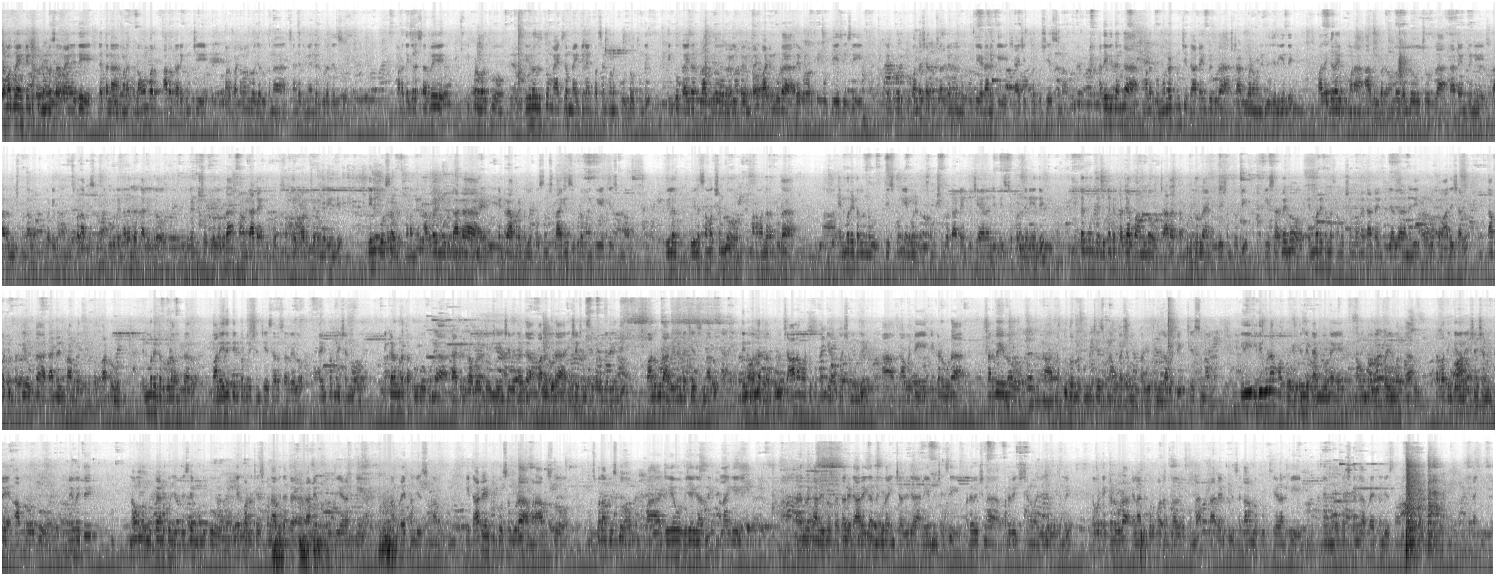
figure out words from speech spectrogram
సమగ్ర ఇంటింటి కుటుంబ సర్వే అనేది గత మనకు నవంబర్ ఆరో తారీఖు నుంచి మన పట్టణంలో జరుగుతున్న సంగతి మీ అందరికీ కూడా తెలుసు. మన దగ్గర సర్వే ఇప్పటి వరకు ఈ రోజుతో మ్యాక్సిమం నైంటీ నైన్ పర్సెంట్ మనకు పూర్తవుతుంది. ఇంకొక ఐదారు బ్లాక్లు మిగిలిపోయి ఉంటాయి. వాటిని కూడా రేపటి వరకు పూర్తి చేసేసి రేపటి వరకు వంద శాతం సర్వేను మేము పూర్తి చేయడానికి శాయశక్తులు కృషి చేస్తున్నాం. అదేవిధంగా మనకు మొన్నటి నుంచి డాటా ఎంట్రీ కూడా స్టార్ట్ కావడం అనేది జరిగింది. మా దగ్గర ఇప్పుడు మన ఆర్బన్ పట్టణంలో రెండు చోట్ల డాటా ఎంట్రీని ప్రారంభించుకున్నాము. ఒకటి మన మున్సిపల్ ఆఫీస్లో ఇంకొకటి నరేంద్ర కాలేజీలో. రెండు చోట్లలో కూడా మనం డాటా ఎంట్రీ కోసం ఏర్పాటు చేయడం జరిగింది. దీనికోసం మనం అరవై మూడు డాటా ఎంట్రీ ఆపరేటర్ల కోసం లాగిన్స్ కూడా మనం క్రియేట్ చేసుకున్నాము. వీళ్ళ వీళ్ళ సమక్షంలో మనం అందరం కూడా ఎన్వరేటర్లను తీసుకొని ఎన్వరేటర్ల సమక్షంలో డాటా ఎంట్రీ చేయాలని చెప్పేసి చెప్పడం జరిగింది. ఇంతకుముందు ఎందుకంటే ప్రజాపాలనలో చాలా తప్పుడు దొరలాయన ఉద్దేశంతో ఈ సర్వేలో ఎన్వరేటర్ల సమక్షంలోనే డాటా ఎంట్రీ జరగాలనేది ప్రభుత్వం ఆదేశాలు. కాబట్టి ప్రతి ఒక్క డాటా ఎంట్రీ ఆపరేటర్లతో పాటు ఎన్వరేటర్ కూడా ఉంటారు. వాళ్ళు ఏదైతే ఇన్ఫర్మేషన్ చేశారో సర్వేలో ఆ ఇన్ఫర్మేషన్ ఎక్కడ కూడా తప్పులు పోకుండా డాటా ఎంట్రీ చేయించే విధంగా వాళ్ళకు కూడా ఇన్స్ట్రక్షన్స్ ఇవ్వడం జరిగింది. వాళ్ళు కూడా ఆ విధంగా చేస్తున్నారు. దీనివల్ల తప్పులు చాలా మట్టుకు తగ్గే అవకాశం ఉంది. కాబట్టి ఇక్కడ కూడా సర్వేలో తప్పులు దొరకకుండా చేసుకునే అవకాశం కలుగుతుంది కాబట్టి చేస్తున్నాము. ఇది ఇది కూడా మాకు విత్ ది టైంలోనే నవంబర్ ముప్పై వరకు. తర్వాత ఇంకేదైనా ఎక్స్టెన్షన్ ఉంటే అప్పటి వరకు మేమైతే నవంబర్ ముప్పై అనుకుని చెప్పేసి ముందుకు ఏర్పాట్లు చేసుకుని ఆ విధంగా డాటా ఎంట్రీ పూర్తి చేయడానికి ప్రయత్నం చేస్తున్నాము. ఈ డాటా ఎంట్రీ కోసం కూడా మన ఆఫీస్లో మున్సిపల్ ఆఫీస్లో మా జేఓ విజయ్ గారిని అలాగే నరేంద్ర కాలేజీలో దత్తారెడ్డి ఆర్య గారిని కూడా ఇన్ఛార్జిగా నియమించేసి పర్యవేక్షణ పర్యవేక్షించడం అనేది జరుగుతుంది. కాబట్టి ఎక్కడ కూడా ఎలాంటి పొరపాటు కాకుండా డాటా ఎంట్రీని సకాలంలో పూర్తి చేయడానికి మేము ఖచ్చితంగా ప్రయత్నం చేస్తామని థ్యాంక్ యూ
